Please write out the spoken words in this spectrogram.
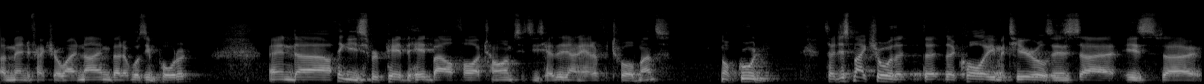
a manufacturer I won't name, but it was imported. And uh, I think he's repaired the head bale five times since he's had it. He only had it for 12 months. Not good. So just make sure that, that the quality materials is, uh, is, uh,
